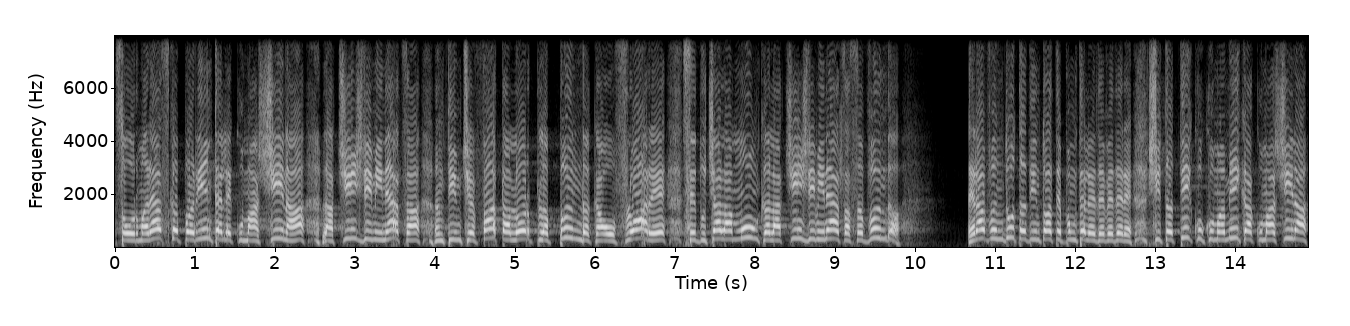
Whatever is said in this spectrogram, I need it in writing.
Să urmărească părintele cu mașina la 5 dimineața, în timp ce fata lor plăpândă ca o floare, se ducea la muncă la 5 dimineața să vândă. Era vândută din toate punctele de vedere. Și tăticul cu mămica, cu mașina,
